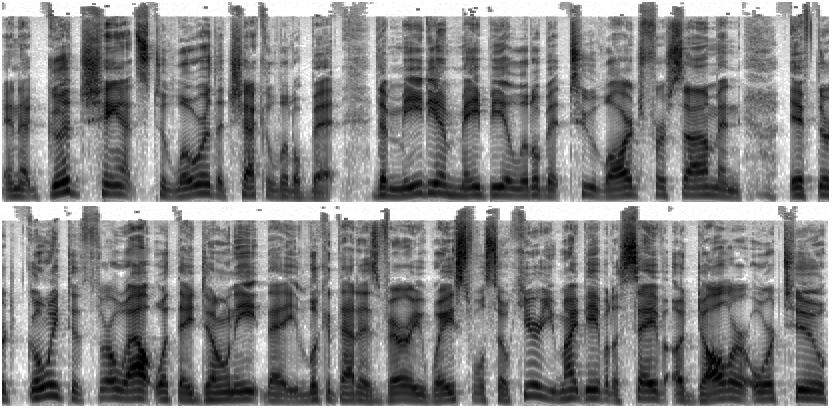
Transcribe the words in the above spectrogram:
and a good chance to lower the check a little bit. The medium may be a little bit too large for some, and if they're going to throw out what they don't eat, they look at that as very wasteful. So here you might be able to save a dollar or two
